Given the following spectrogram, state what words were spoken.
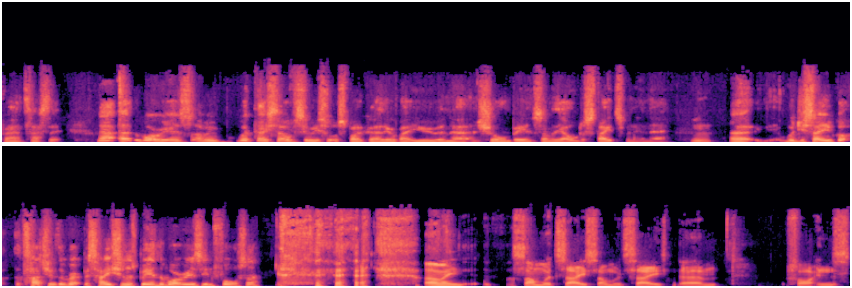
Fantastic. Now at the Warriors, I mean, would they say? Obviously, we sort of spoke earlier about you and, uh, and Sean being some of the older statesmen in there. Mm. Uh, would you say you've got a touch of the reputation as being the Warriors' enforcer? I mean, some would say, some would say um, fighting's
